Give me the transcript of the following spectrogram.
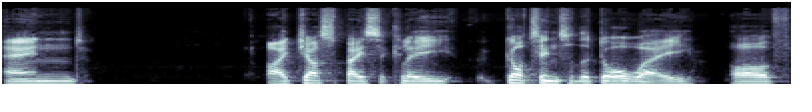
and I just basically got into the doorway of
